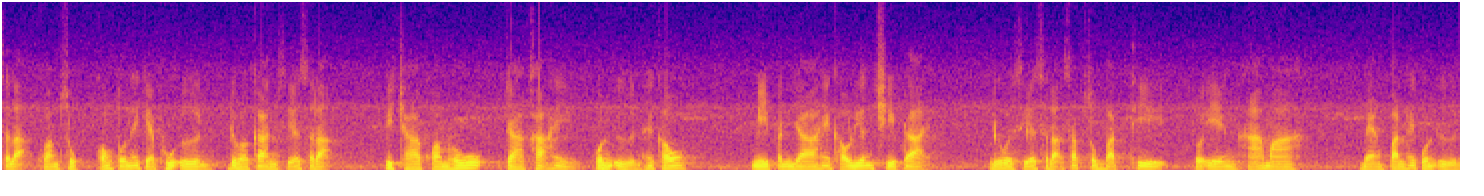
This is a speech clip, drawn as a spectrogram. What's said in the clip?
สละความสุขของตนให้แก่ผู้อื่นหรือว่าการเสียสละวิชาความรู้จาคะให้คนอื่นให้เขามีปัญญาให้เขาเลี้ยงชีพได้ หรือว่าเสียสละทรัพย์สมบัติที่ตัวเองหามาแบ่งปันให้คนอื่น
